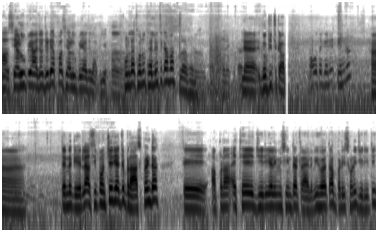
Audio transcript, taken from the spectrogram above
ਹਾਂ। ਸਿਆਲੂ ਪਿਆਜ਼ ਆ ਜਿਹੜੇ ਆਪਾਂ ਸਿਆਲੂ ਪਿਆਜ਼ ਲਾ ਦਈਏ। ਹੁਣ ਤਾਂ ਤੁਹਾਨੂੰ ਥੈਲੇ 'ਚ ਕੰਮ ਆ? ਲੈ ਗੋਗੀ ਚ ਕੱਪ ਉਹ ਤੇ ਕਰੀ ਤਿੰਨ। ਹਾਂ ਤਿੰਨ ਗੇਰ ਲਿਆ ਅਸੀਂ ਪਹੁੰਚੇ ਜੀ ਅੱਜ ਬਰਾਸ ਪਿੰਡ ਤੇ ਆਪਣਾ ਇੱਥੇ ਜੀਰੀ ਵਾਲੀ ਮਸ਼ੀਨ ਦਾ ਟ੍ਰਾਇਲ ਵੀ ਹੋਇਆ ਤਾਂ ਬੜੀ ਸੋਹਣੀ ਜੀਰੀ ਤੀ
